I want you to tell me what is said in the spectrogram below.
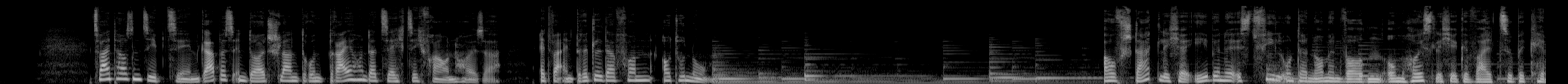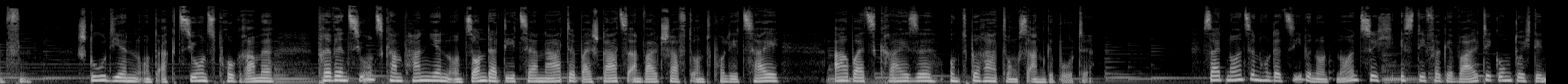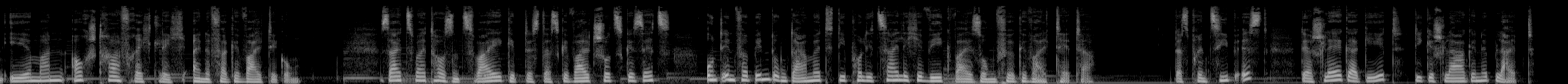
2017 gab es in Deutschland rund 360 Frauenhäuser, etwa ein Drittel davon autonom. Auf staatlicher Ebene ist viel unternommen worden, um häusliche Gewalt zu bekämpfen. Studien und Aktionsprogramme, Präventionskampagnen und Sonderdezernate bei Staatsanwaltschaft und Polizei, Arbeitskreise und Beratungsangebote. Seit 1997 ist die Vergewaltigung durch den Ehemann auch strafrechtlich eine Vergewaltigung. Seit 2002 gibt es das Gewaltschutzgesetz und in Verbindung damit die polizeiliche Wegweisung für Gewalttäter. Das Prinzip ist, der Schläger geht, die Geschlagene bleibt.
